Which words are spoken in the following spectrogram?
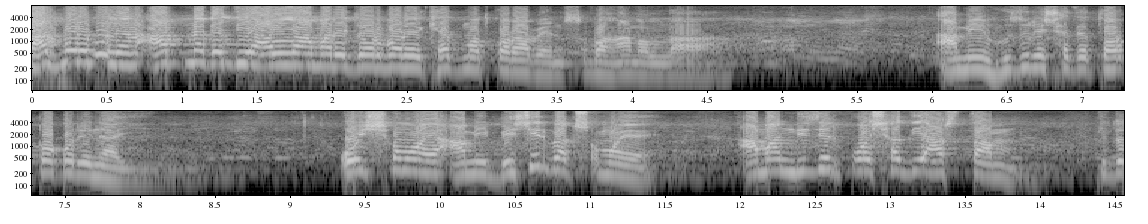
তারপরে বলেন আপনাকে দিয়ে আল্লাহ আমার এই দরবারে খেদমত করাবেন সুবাহান আল্লাহ আমি হুজুরের সাথে তর্ক করি নাই। ওই সময় আমি বেশিরভাগ সময়ে আমার নিজের পয়সা দিয়ে আসতাম, কিন্তু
